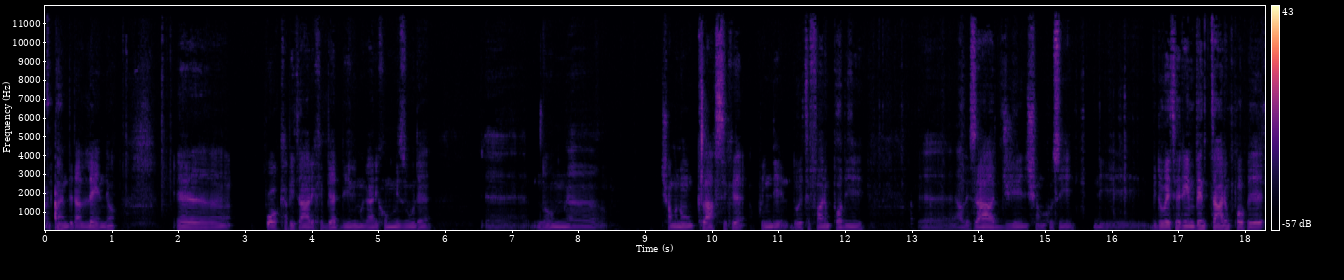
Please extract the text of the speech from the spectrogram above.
dipende dal legno, eh, può capitare che vi arrivi magari con misure eh, non, eh, diciamo non classiche, quindi dovete fare un po' di eh, alesaggi, diciamo così, di, vi dovete reinventare un po' per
